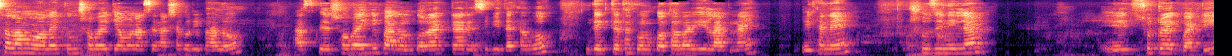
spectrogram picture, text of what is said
আসসালামু আলাইকুম, সবাই কেমন আছেন? আশা করি ভালো। আজকে সবাইকে পাগল করা একটা রেসিপি দেখাবো। দেখতে থাকুন, কথা বাড়িয়ে লাভ নাই। এখানে সুজি নিলাম। এই ছোট এক বাটি।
